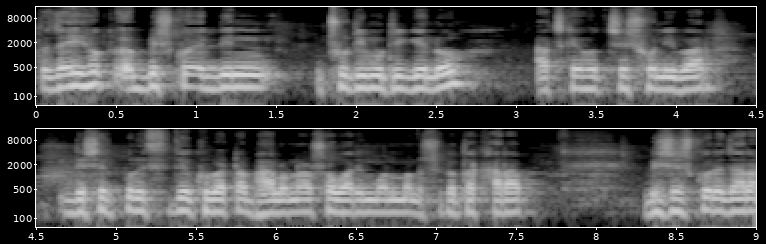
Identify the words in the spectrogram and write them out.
তো যাই হোক, বেশ কয়েকদিন ছুটি মুটি গেল। আজকে হচ্ছে শনিবার। দেশের পরিস্থিতি খুব একটা ভালো না, সবারই মন মানসিকতা খারাপ। বিশেষ করে যারা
